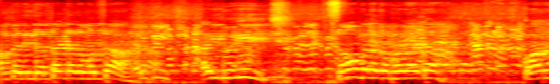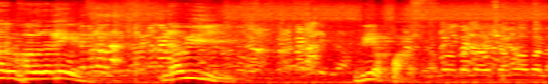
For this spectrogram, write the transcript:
ಅಂಕದಿಂದ ತಂಡದ ಮೊತ್ತ ಐದು ಈಚ್ ಸಮಬಲದ ಹೋರಾಟ, ಕಾರ್ನರ್ ವಿಭಾಗದಲ್ಲಿ ನವೀನ್ ವೀರಪ್ಪ ಸಮಬಲ ಸಮಬಲ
